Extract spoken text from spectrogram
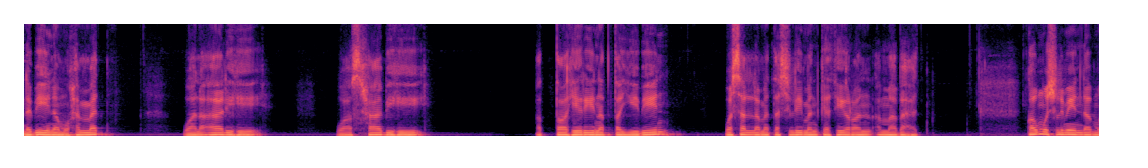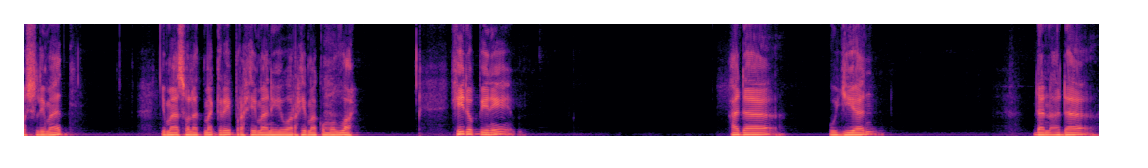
نبينا محمد وعلى آله وأصحابه الطاهرين الطيبين وسلم تسليما كثيرا أما بعد. Kaum muslimin dan muslimat jemaah salat maghrib rahimani wa rahimakumullah. Hidup ini ada ujian dan ada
